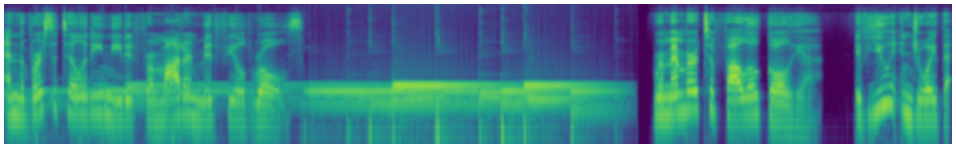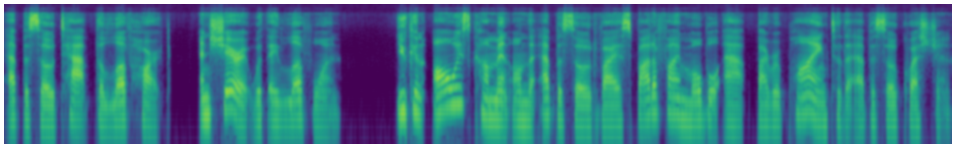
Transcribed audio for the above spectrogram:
and the versatility needed for modern midfield roles. Remember to follow Golia. If you enjoyed the episode, tap the love heart and share it with a loved one. You can always comment on the episode via Spotify mobile app by replying to the episode question.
